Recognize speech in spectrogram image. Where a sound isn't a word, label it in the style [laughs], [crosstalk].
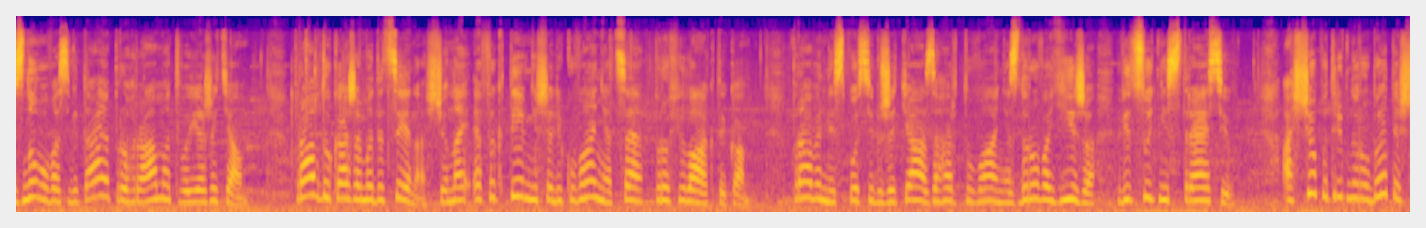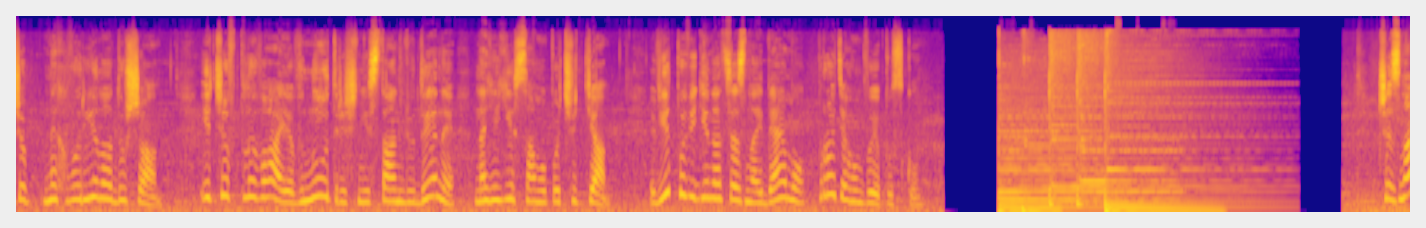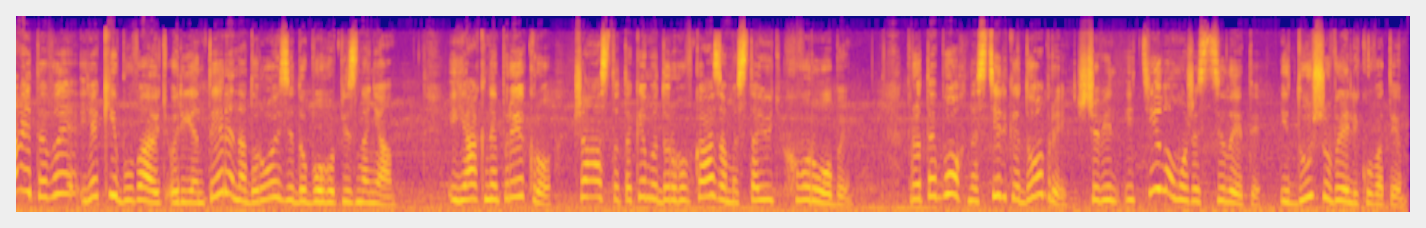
І знову вас вітає програма Твоє життя. Правду каже медицина, що найефективніше лікування це профілактика, правильний спосіб життя, загартування, здорова їжа, відсутність стресів. А що потрібно робити, щоб не хворіла душа? І чи впливає внутрішній стан людини на її самопочуття? Відповіді на це знайдемо протягом випуску. Чи знаєте ви, які бувають орієнтири на дорозі до богопізнання? І як не прикро, часто такими дороговказами стають хвороби. Проте Бог настільки добрий, що він і тіло може зцілити, і душу вилікувати.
